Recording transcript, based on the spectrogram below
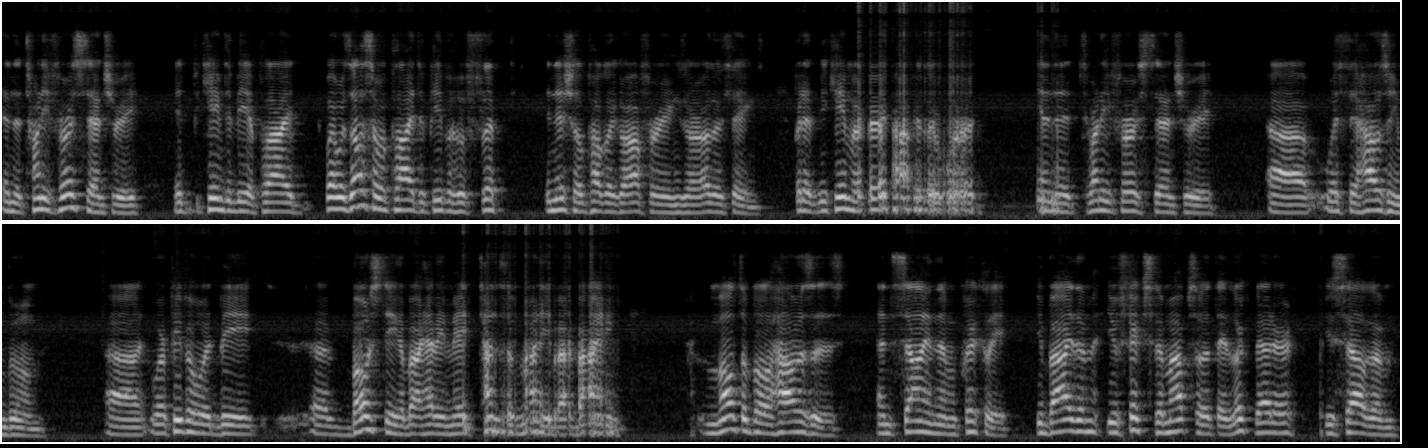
in the 21st century, it came to be applied. Well, it was also applied to people who flipped initial public offerings or other things but it became a very popular word in the 21st century uh, with the housing boom, uh, where people would be uh, boasting about having made tons of money by buying multiple houses and selling them quickly. You buy them, you fix them up so that they look better, you sell them.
